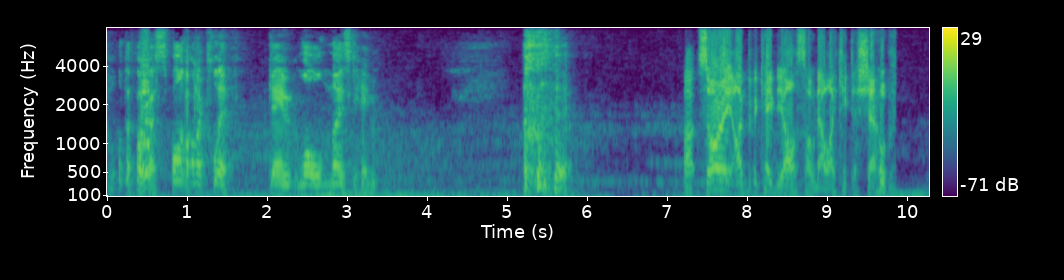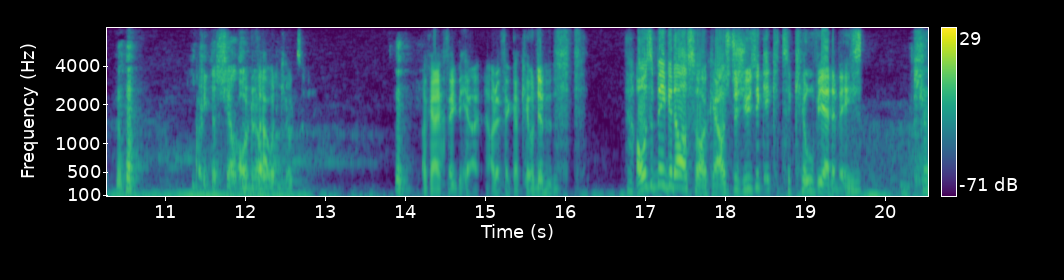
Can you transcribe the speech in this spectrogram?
What the fuck? I Oh, spawned fuck on a cliff. Game, lol, nice game. uh, sorry, I became the asshole now. I kicked a shell. you kicked a shell I wonder if that would have killed him. okay, I think I don't think I killed him. I wasn't being an asshole. Okay, I was just using it to kill the enemies.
